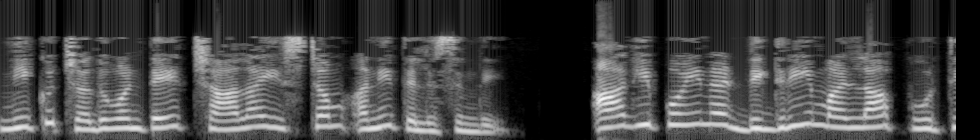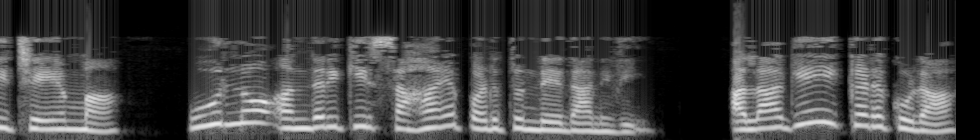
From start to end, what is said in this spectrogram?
నీకు చదువంటే చాలా ఇష్టం అని తెలిసింది. ఆగిపోయిన డిగ్రీ మళ్ళా పూర్తి చేయమ్మా ఊర్లో అందరికీ సహాయపడుతుండేదానివి. అలాగే ఇక్కడ కూడా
